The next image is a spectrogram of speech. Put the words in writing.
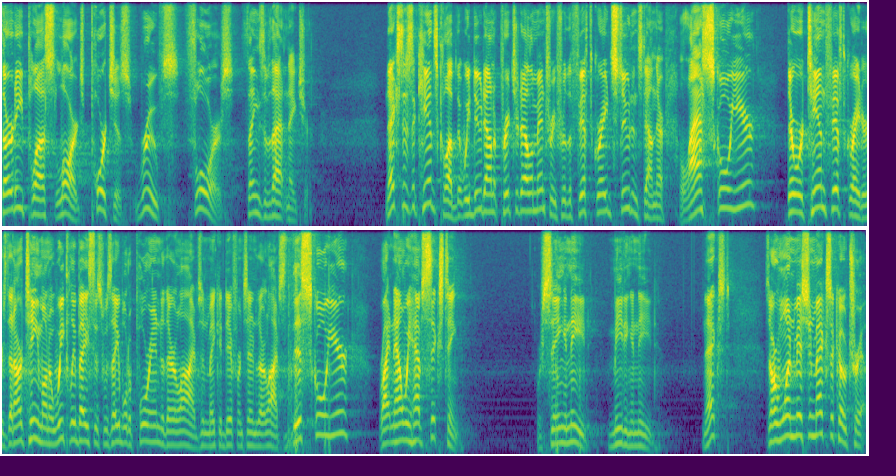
30 plus large porches, roofs, floors, things of that nature. Next is the kids club that we do down at Prichard Elementary for the fifth grade students down there. Last school year, there were 10 fifth graders that our team on a weekly basis was able to pour into their lives and make a difference into their lives. This school year, right now we have 16. We're seeing a need, meeting a need. Next is our One Mission Mexico trip.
